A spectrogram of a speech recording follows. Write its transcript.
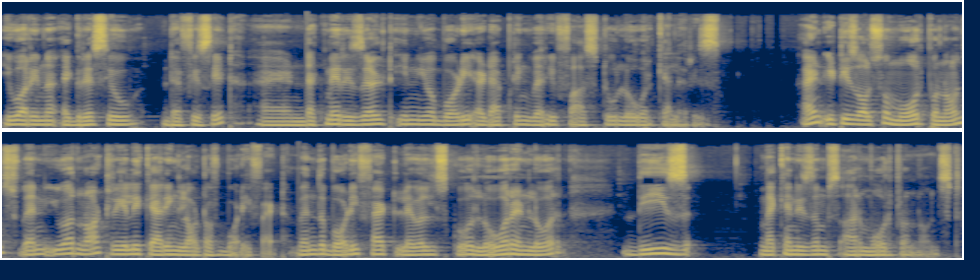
you are in an aggressive deficit and that may result in your body adapting very fast to lower calories. And it is also more pronounced when you are not really carrying a lot of body fat. When the body fat levels go lower and lower these mechanisms are more pronounced.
